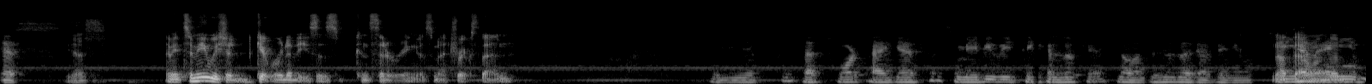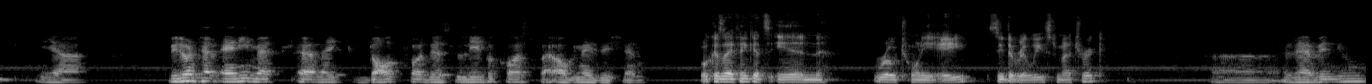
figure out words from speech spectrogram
Yes. Yes. I mean, to me, we should get rid of these as considering as metrics then. Yeah, That's what I guess. So maybe we take a look at. No, this is the revenue. So Not that one, Any, yeah. We don't have any met uh, like doc for this labor cost by organization. Well, because I think it's in row 28. See the released metric? Uh, revenue,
